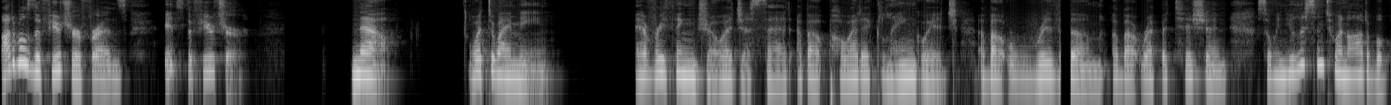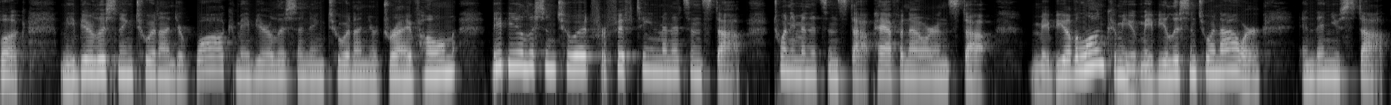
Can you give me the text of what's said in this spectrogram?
Audible's the future, friends. It's the future. Now, what do I mean? Everything Joa just said about poetic language, about rhythm, about repetition. So when you listen to an Audible book, maybe you're listening to it on your walk, maybe you're listening to it on your drive home, maybe you listen to it for 15 minutes and stop, 20 minutes and stop, half an hour and stop. Maybe you have a long commute, maybe you listen to an hour and then you stop.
